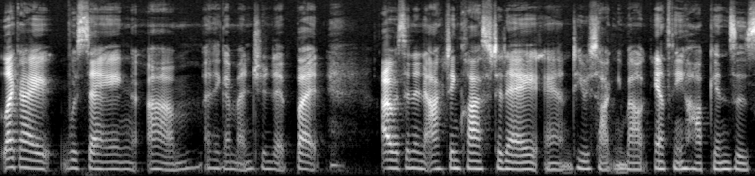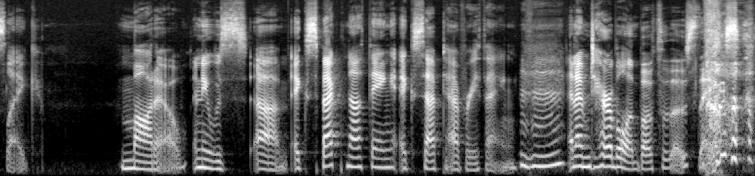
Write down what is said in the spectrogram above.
Like I was saying, um, I think I mentioned it, but I was in an acting class today and he was talking about Anthony Hopkins is like motto, and it was um, expect nothing, accept everything. Mm-hmm. And I'm terrible at both of those things.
